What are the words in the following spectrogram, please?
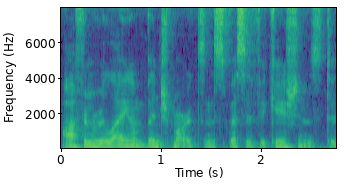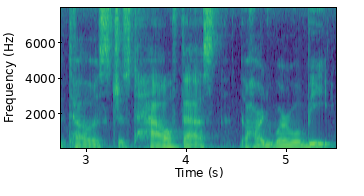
often rely on benchmarks and specifications to tell us just how fast the hardware will be.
